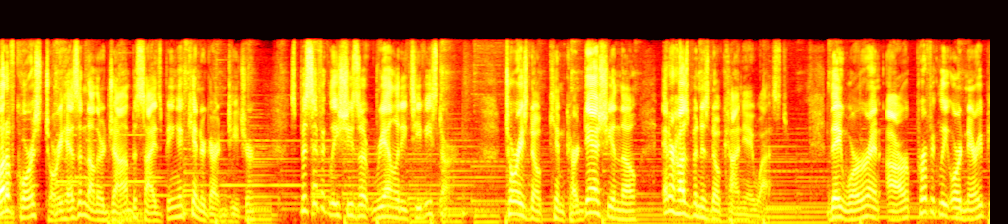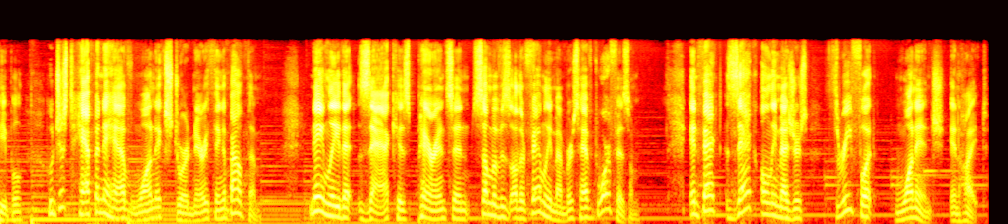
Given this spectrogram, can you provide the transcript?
but of course Tori has another job besides being a kindergarten teacher. Specifically she's a reality TV star. Tori's no Kim Kardashian though and her husband is no Kanye West. They were and are perfectly ordinary people who just happen to have one extraordinary thing about them namely that Zach his parents and some of his other family members have dwarfism. In fact Zach only measures 3 foot 1 inch in height.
